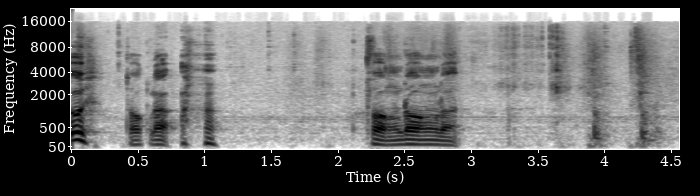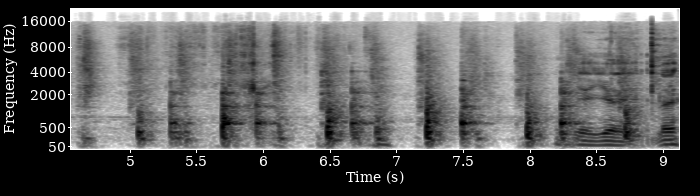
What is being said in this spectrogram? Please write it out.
อุ้ย ตกแล้วฝงดงหลดเยอะๆเลย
